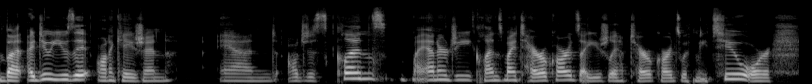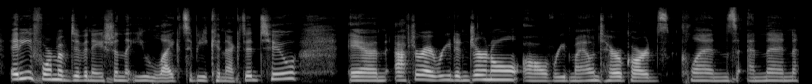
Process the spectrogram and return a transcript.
but i do use it on occasion and I'll just cleanse my energy, cleanse my tarot cards. I usually have tarot cards with me too, or any form of divination that you like to be connected to. And after I read and journal, I'll read my own tarot cards, cleanse, and then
